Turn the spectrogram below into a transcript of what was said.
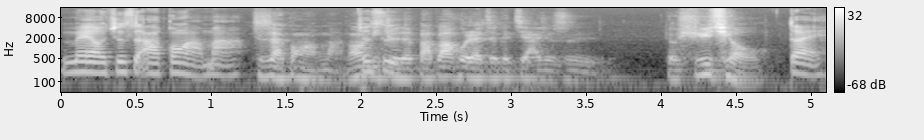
没有，就是阿公阿妈，就是阿公阿妈。然后你觉得爸爸回来这个家就是有需求？对。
